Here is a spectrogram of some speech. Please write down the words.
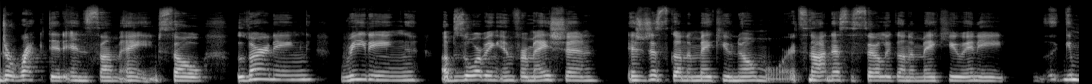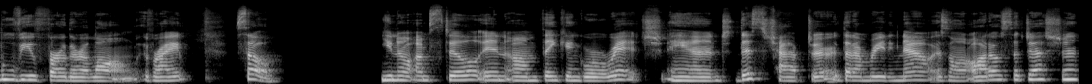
directed in some aim. So learning, reading, absorbing information is just going to make you know more. It's not necessarily going to make you any move you further along, right? So, you know, I'm still in um, Think and Grow Rich, and this chapter that I'm reading now is on auto suggestion.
